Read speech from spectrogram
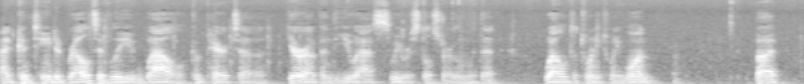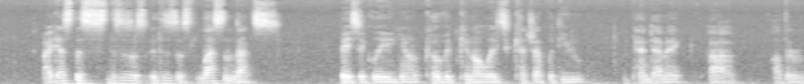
had contained it relatively well compared to Europe and the US. We were still struggling with it well into 2021. But I guess this this is a, this is a lesson that's basically you know COVID can always catch up with you, pandemic, uh, other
